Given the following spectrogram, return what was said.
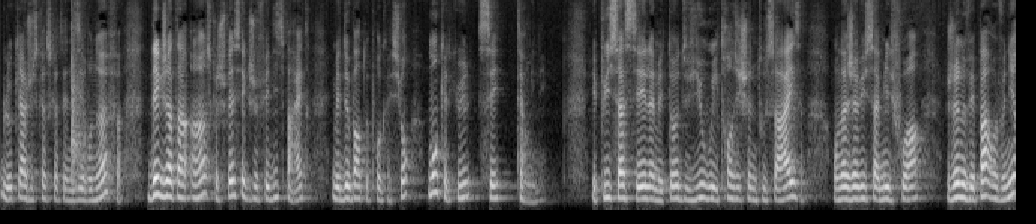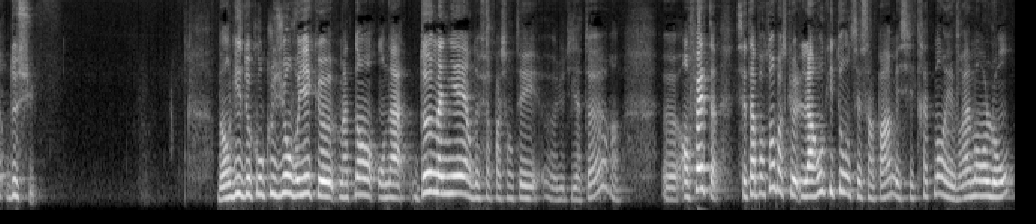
le cas jusqu'à ce que j'atteigne 0,9, dès que j'atteins 1, ce que je fais c'est que je fais disparaître mes deux barres de progression, mon calcul c'est terminé. Et puis ça c'est la méthode View will transition to size. On a déjà vu ça mille fois, je ne vais pas revenir dessus. Mais en guise de conclusion, vous voyez que maintenant on a deux manières de faire patienter euh, l'utilisateur. Euh, en fait, c'est important parce que la roue qui tourne c'est sympa, mais si le traitement est vraiment long,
